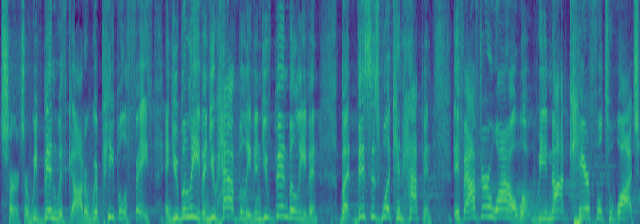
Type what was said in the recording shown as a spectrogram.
church or we've been with God or we're people of faith and you believe and you have believed and you've been believing. But this is what can happen. If after a while what we're not careful to watch,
